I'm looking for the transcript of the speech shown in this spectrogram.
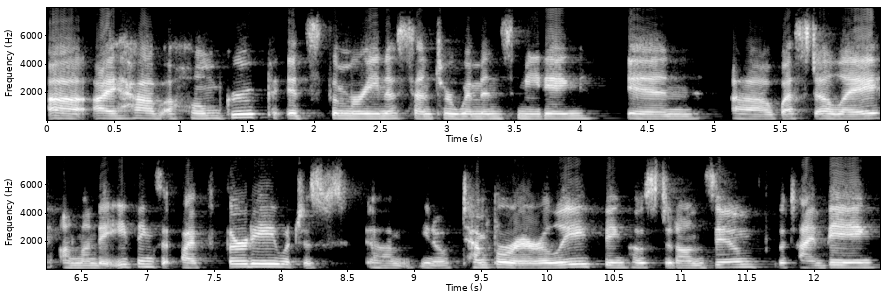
Uh, I have a home group. It's the Marina Center Women's Meeting in uh, West LA on Monday evenings at 5:30, which is um, you know temporarily being hosted on Zoom for the time being.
